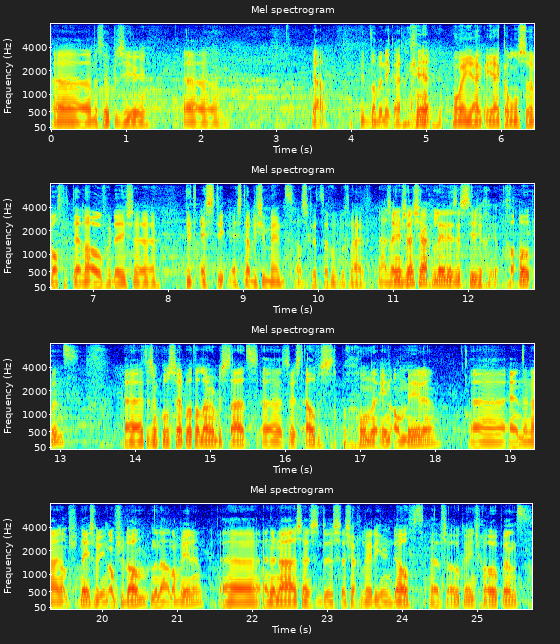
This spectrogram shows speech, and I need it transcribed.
Eh, met veel plezier. Eh, ja, dat ben ik eigenlijk. Ja. Mooi, en jij, en jij kan ons eh, wat vertellen over deze, dit esti- establishment, als ik het eh, goed begrijp. nou, we zijn hier zes jaar geleden is het hier ge- geopend. Eh, het is een concept wat al langer bestaat. Eh, in 2011 is het begonnen in Almere. Eh, en daarna in Amsterdam, nee, sorry, in Amsterdam. Daarna in Almere. En daarna zijn ze dus zes jaar geleden hier in Delft. hebben ze ook eentje geopend.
